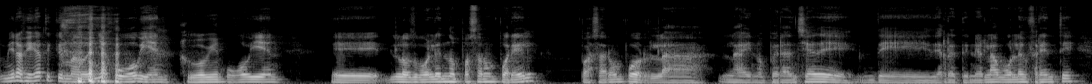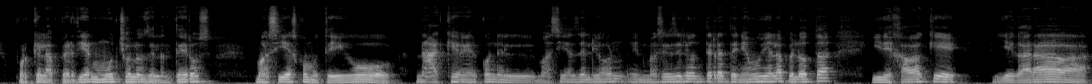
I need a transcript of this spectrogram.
Mira, fíjate que Madueña jugó bien. jugó bien. Jugó bien. Eh, los goles no pasaron por él, pasaron por la, inoperancia de, de, retener la bola enfrente, porque la perdían mucho los delanteros. Macías, como te digo, nada que ver con el Macías de León. El Macías de León te retenía muy bien la pelota y dejaba que llegara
